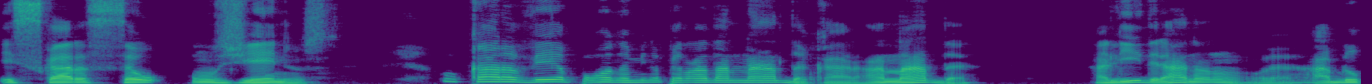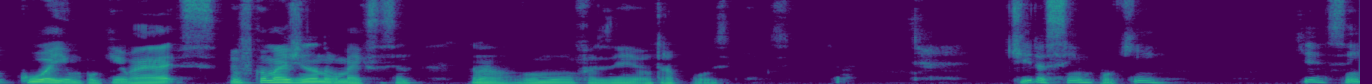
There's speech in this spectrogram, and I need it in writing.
Esses caras são uns gênios. O cara vê a porra da mina pelada a nada, cara. A nada. A líder, ah, não, não. É, abre o cu aí um pouquinho. Mas eu fico imaginando como é que está sendo. Não, vamos fazer outra pose. Tira assim um pouquinho. Que assim?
